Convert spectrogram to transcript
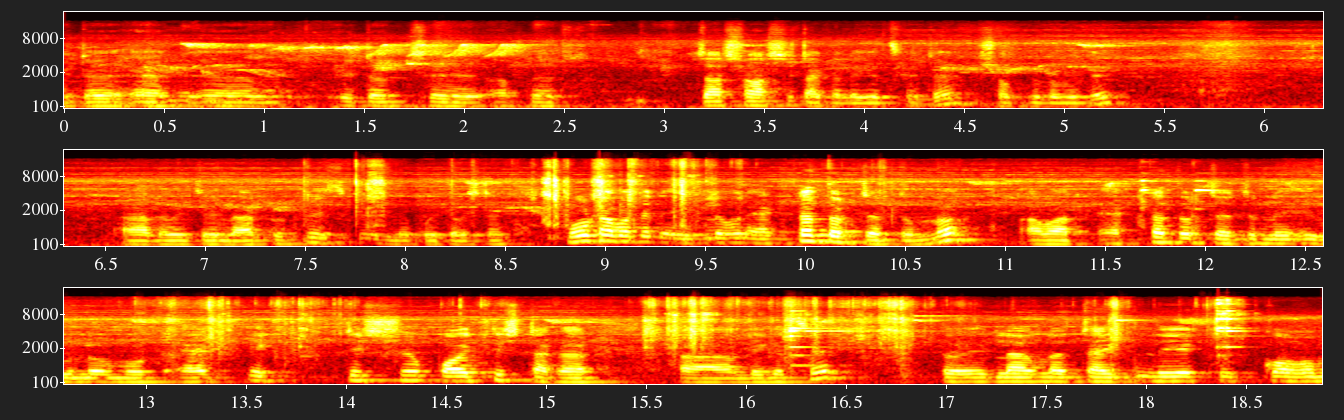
এটা এক এটা হচ্ছে আপনার চারশো আশি টাকা লেগেছে এটা, সবগুলো মিলে। আর ওই যে লাড্ডু এগুলো পঁয়তাল্লিশ টাকা। মোট আমাদের এগুলো হলো একটা দরজার জন্য, আবার একটা দরজার জন্য এগুলো মোট এক, একত্রিশশো পঁয়ত্রিশ টাকা লেগেছে। তো এগুলো আমরা চাইলে একটু কম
